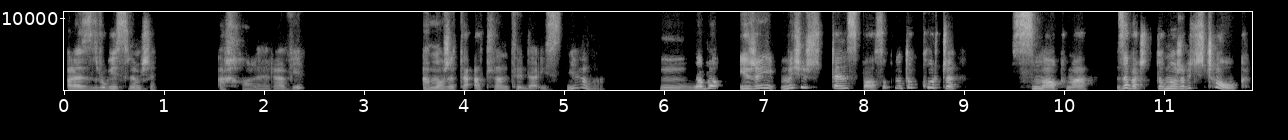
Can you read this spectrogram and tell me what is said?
ale z drugiej strony myślę, a cholera wie? A może ta Atlantyda istniała? Hmm. No bo jeżeli myślisz w ten sposób, no to kurczę, smok ma. Zobacz, to może być czołg.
